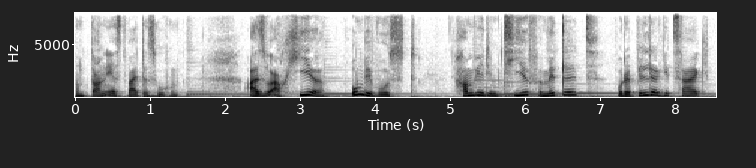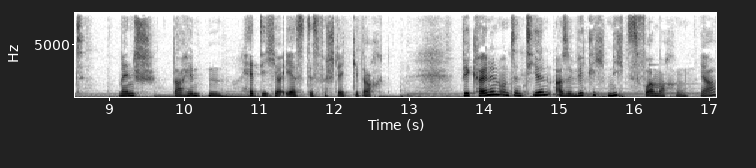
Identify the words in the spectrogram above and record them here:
und dann erst weitersuchen. Also auch hier unbewusst haben wir dem Tier vermittelt oder Bilder gezeigt, Mensch, da hinten hätte ich ja erst das Versteck gedacht. Wir können unseren Tieren also wirklich nichts vormachen, ja?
